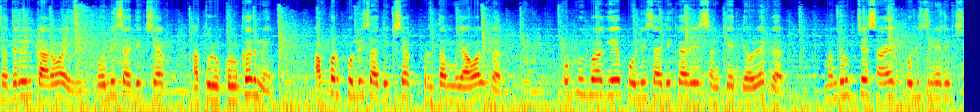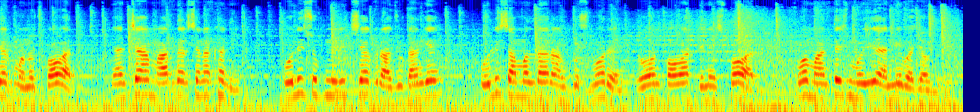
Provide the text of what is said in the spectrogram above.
सदरील कारवाई पोलीस अधीक्षक अतुल कुलकर्णी अपर पोलीस अधीक्षक प्रीतम यावलकर उपविभागीय पोलीस अधिकारी संकेत देवळेकर मंद्रुपचे सहाय्यक पोलीस निरीक्षक मनोज पवार यांच्या मार्गदर्शनाखाली पोलीस उपनिरीक्षक राजू डांगे पोलीस अंमलदार अंकुश मोरे रोहन पवार दिनेश पवार व मानतेश मोळी यांनी बजावली.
